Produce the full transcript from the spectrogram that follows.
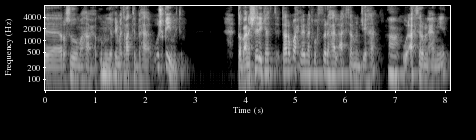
آه، رسومها حكومية. قيمة راتبها وش قيمته طبعا الشركة تربح لأنها توفرها لأكثر من جهة آه. والأكثر من عميل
